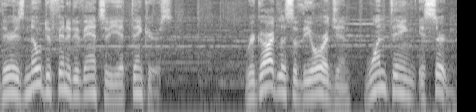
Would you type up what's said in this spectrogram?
There is no definitive answer yet, thinkers. Regardless of the origin, one thing is certain.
